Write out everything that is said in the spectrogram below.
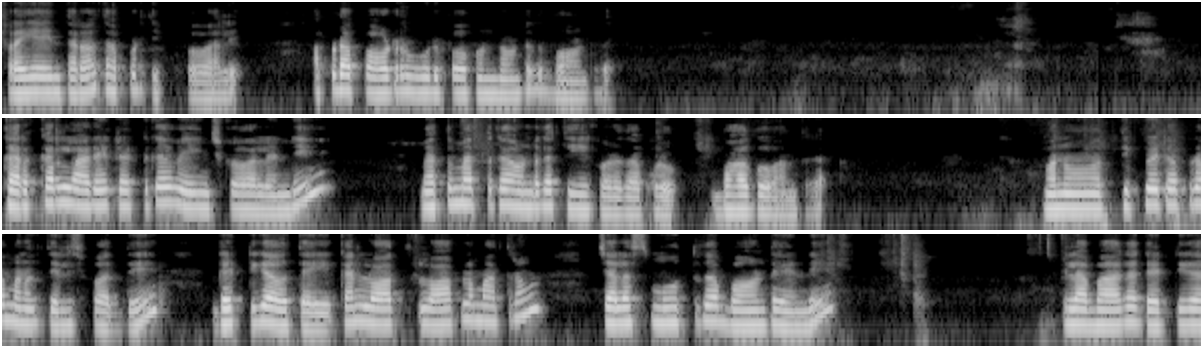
ఫ్రై అయిన తర్వాత అప్పుడు తిప్పుకోవాలి. అప్పుడు ఆ పౌడర్ ఊడిపోకుండా ఉంటుంది బాగుంటుంది. కరకరలు ఆడేటట్టుగా వేయించుకోవాలండి. మెత్త మెత్తగా ఉండగా తీయకూడదు అప్పుడు బాగోవంతగా. మనం తిప్పేటప్పుడే మనకు తెలిసిపోద్ది గట్టిగా అవుతాయి. కానీ లో లోపల మాత్రం చాలా స్మూత్గా బాగుంటాయండి. ఇలా బాగా గట్టిగా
